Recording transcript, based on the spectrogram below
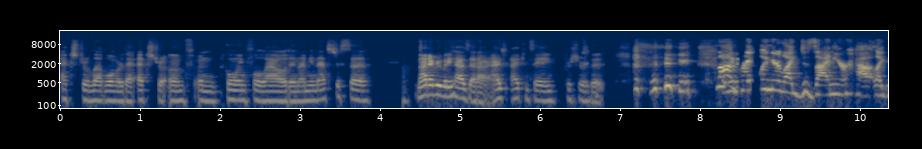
extra level or that extra oomph and going full out. And I mean, that's just a, not everybody has that. I, I, I can say for sure that it's not I mean, great when you're like designing your house. Like,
